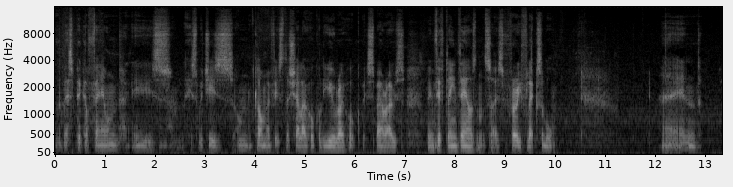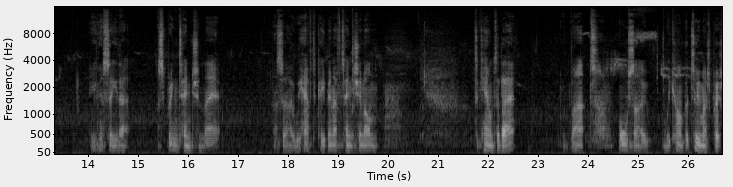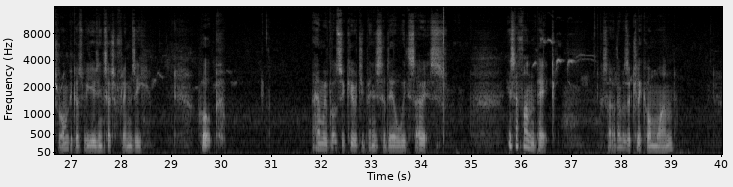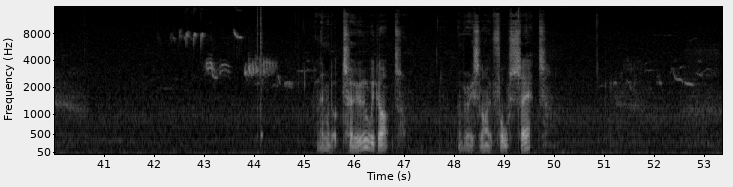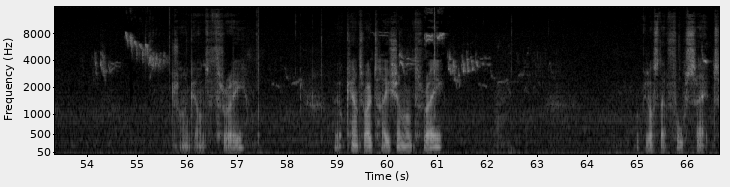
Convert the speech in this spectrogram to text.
the best pick I've found is this which is I can't remember if it's the shallow hook or the euro hook but Sparrow's been 15,000 so it's very flexible. And you can see that spring tension there. So we have to keep enough tension on to counter that but also we can't put too much pressure on because we're using such a flimsy hook. And we've got security pins to deal with so it's it's a fun pick. So that was a click on one. Then we've got two. We got a very slight false set try and get on to three. We've got counter rotation on three. We lost that false set.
